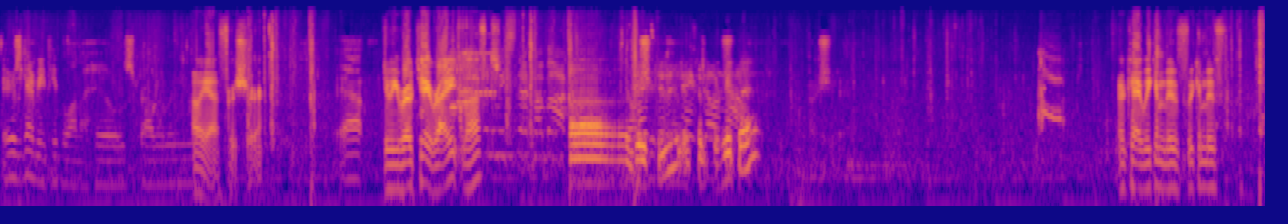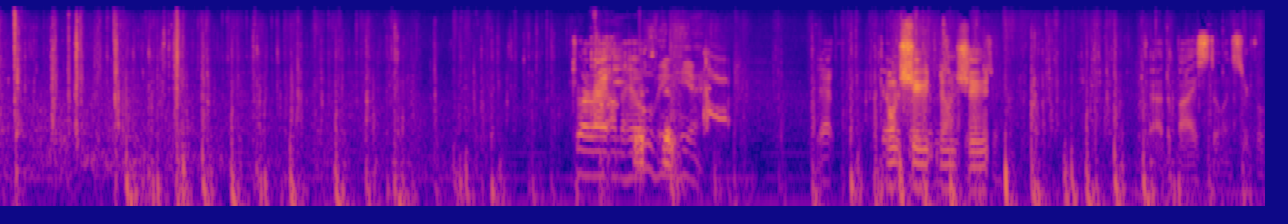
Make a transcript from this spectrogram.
There's gonna be people on the hills, probably. Oh yeah, for sure. Yep. Do we rotate right, left? Enemy sniper mark. Uh, Don't shoot JT, it. if you hit that? Oh shit. Okay, we can move. We can move. To our right on the hill. Move in here. Yep. Don't shoot, don't shoot. closer. God, the buy's still in circle.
